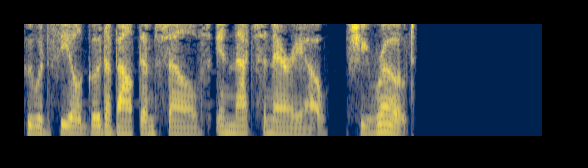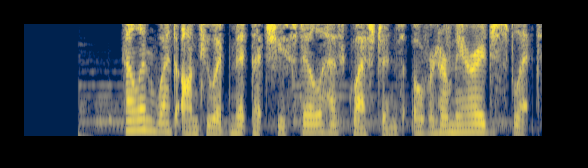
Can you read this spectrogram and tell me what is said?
who would feel good about themselves in that scenario, she wrote. Helen went on to admit that she still has questions over her marriage split,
